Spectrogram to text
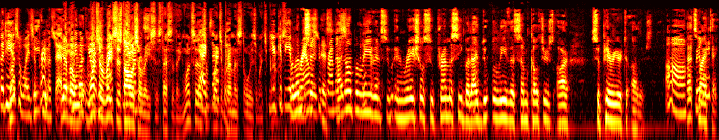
But he is a white supremacist. Yeah, I but mean, if you're once a black racist, always a racist. That's the thing. Once a Yeah, white supremacist, always a white supremacist. You could be a But let me brown say this. supremacist. I don't believe in su- in racial supremacy, but I do believe that some cultures are superior to others. Oh, That's really? my take.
